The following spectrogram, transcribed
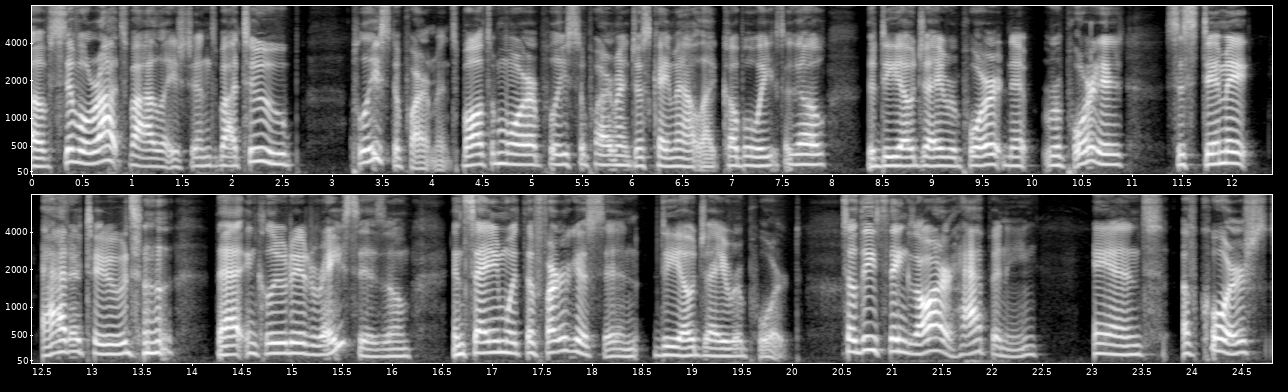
of civil rights violations by two police departments. Baltimore Police Department just came out like a couple weeks ago, the DOJ report, and it reported systemic attitudes that included racism. And same with the Ferguson DOJ report. So these things are happening. And of course,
